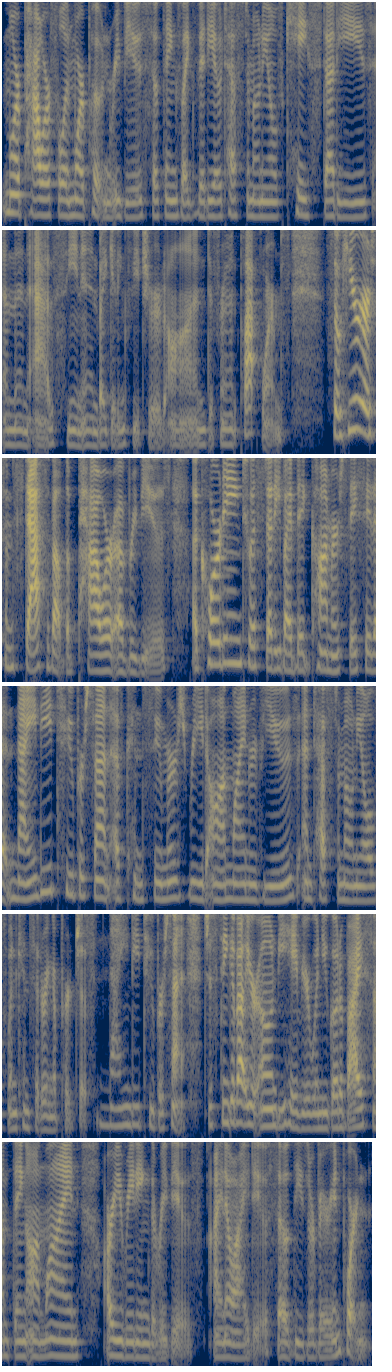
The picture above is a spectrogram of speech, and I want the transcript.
more powerful and more potent reviews. So things like video testimonials, case studies, and then as seen in by getting featured on different platforms. So, here are some stats about the power of reviews. According to a study by BigCommerce, they say that 92% of consumers read online reviews and testimonials when considering a purchase. 92%. Just think about your own behavior when you go to buy something online. Are you reading the reviews? I know I do. So, these are very important.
